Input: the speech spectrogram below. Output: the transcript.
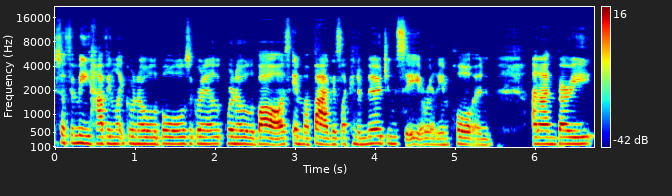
so for me, having like granola balls or granola, granola bars in my bag is like an emergency are really important. And I'm very,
